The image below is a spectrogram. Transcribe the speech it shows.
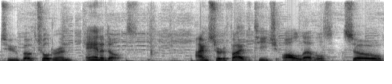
to both children and adults. I'm certified to teach all levels, so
